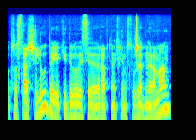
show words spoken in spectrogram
Тобто старші люди, які дивилися раптом фільм Служебний роман,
